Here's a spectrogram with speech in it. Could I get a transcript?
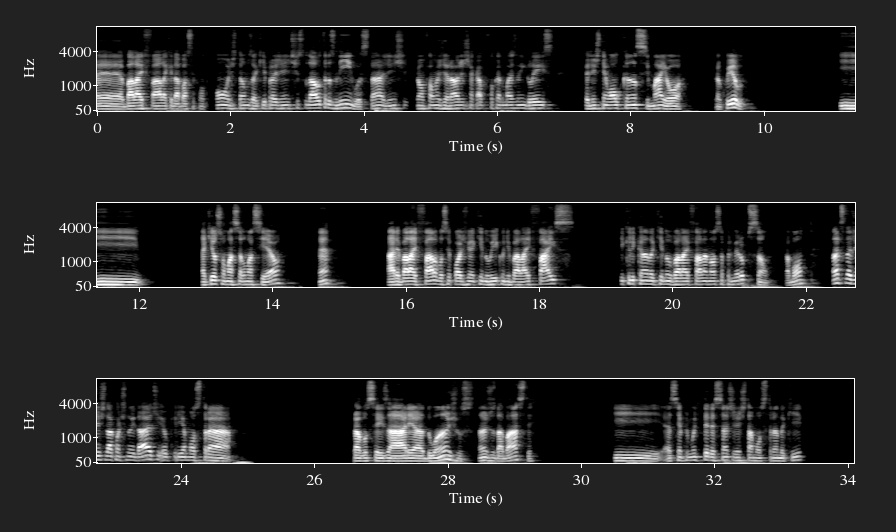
é, Balai Fala aqui da Basta.com, onde estamos aqui para a gente estudar outras línguas, tá? A gente, de uma forma geral, a gente acaba focando mais no inglês, que a gente tem um alcance maior, tranquilo? E aqui eu sou Marcelo Maciel, né? A área e Fala, você pode vir aqui no ícone Vai Lá e Faz e clicando aqui no e Fala é a nossa primeira opção, tá bom? Antes da gente dar continuidade, eu queria mostrar para vocês a área do Anjos, Anjos da Baster. E é sempre muito interessante a gente estar tá mostrando aqui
